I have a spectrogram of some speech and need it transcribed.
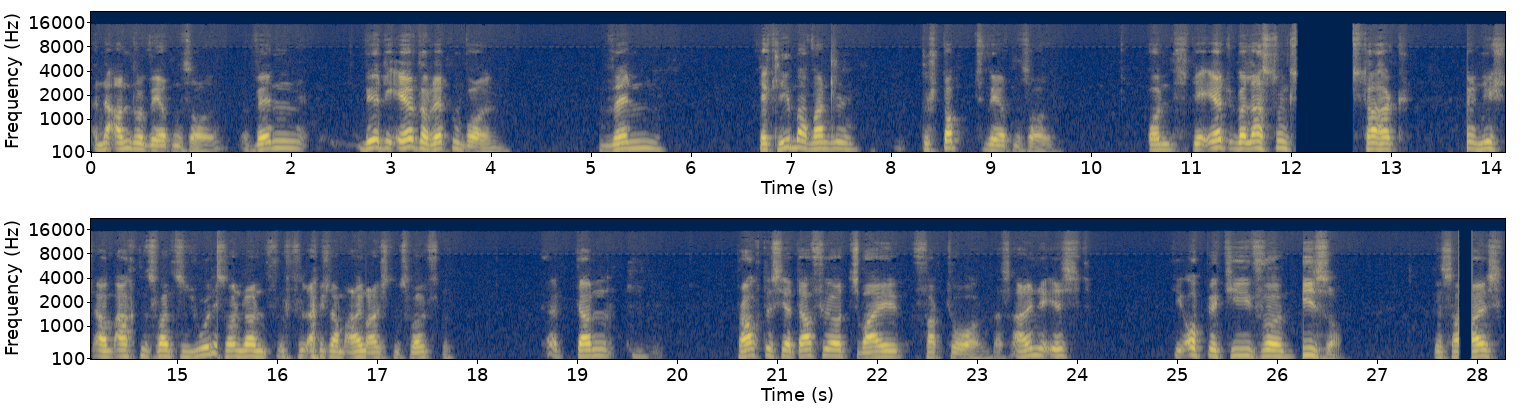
eine andere werden soll, wenn wir die Erde retten wollen, wenn der Klimawandel gestoppt werden soll und der Erdüberlastungstag nicht am 28. Juli, sondern vielleicht am 31.12., dann braucht es ja dafür zwei Faktoren. Das eine ist die objektive Krise. Das heißt,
